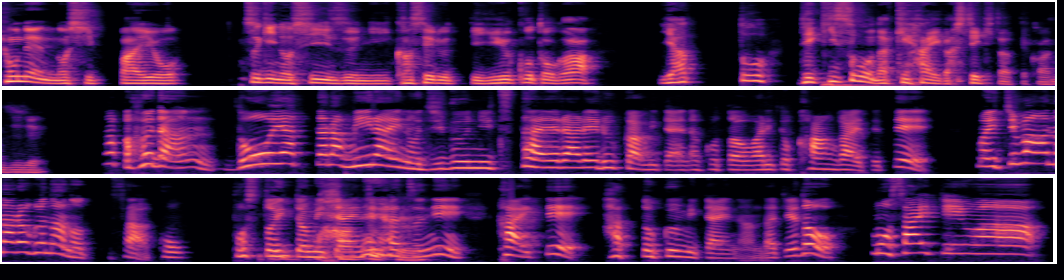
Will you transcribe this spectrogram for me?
去年の失敗を次のシーズンに活かせるっていうことが、やっとできそうな気配がしてきたって感じで。なんか普段、どうやったら未来の自分に伝えられるかみたいなことは割と考えてて、まあ一番アナログなのってさ、こう、ポストイットみたいなやつに書いて貼っとくみたいなんだけど、もう最近は、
